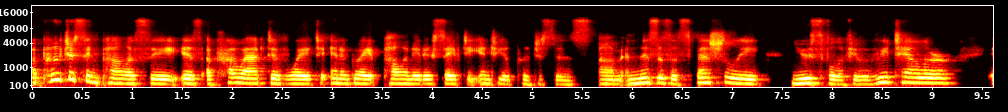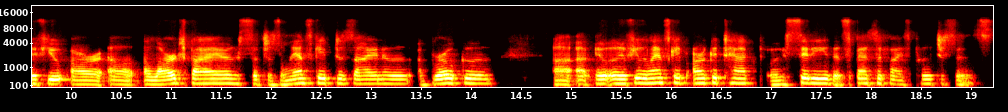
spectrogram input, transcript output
a purchasing policy is a proactive way to integrate pollinator safety into your purchases. Um, and this is especially useful if you're a retailer, if you are a, a large buyer, such as a landscape designer, a broker, uh, uh if you're a landscape architect or a city that specifies purchases.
